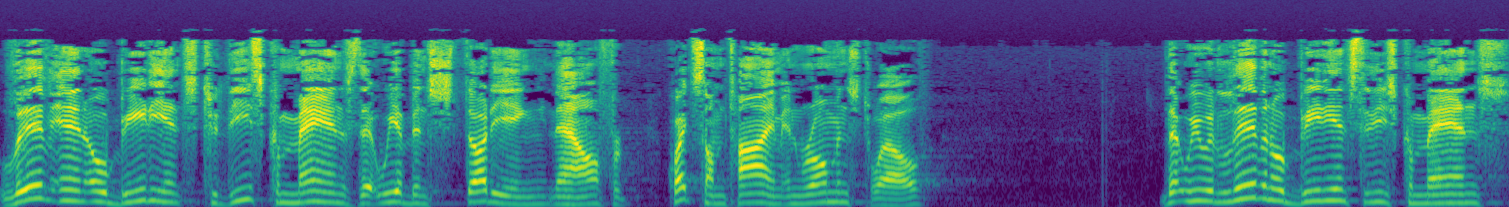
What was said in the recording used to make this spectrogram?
live in obedience to these commands that we have been studying now for quite some time in Romans 12. That we would live in obedience to these commands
